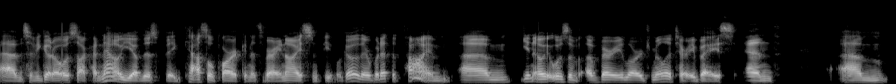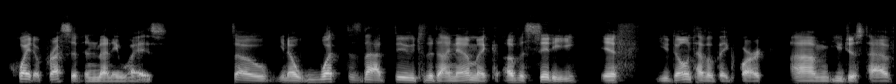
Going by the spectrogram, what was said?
Um, so if you go to Osaka now, you have this big castle park, and it's very nice, and people go there. But at the time, um, you know, it was a, a, very large military base and um, quite oppressive in many ways. So you know, what does that do to the dynamic of a city if you don't have a big park? Um, you just have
